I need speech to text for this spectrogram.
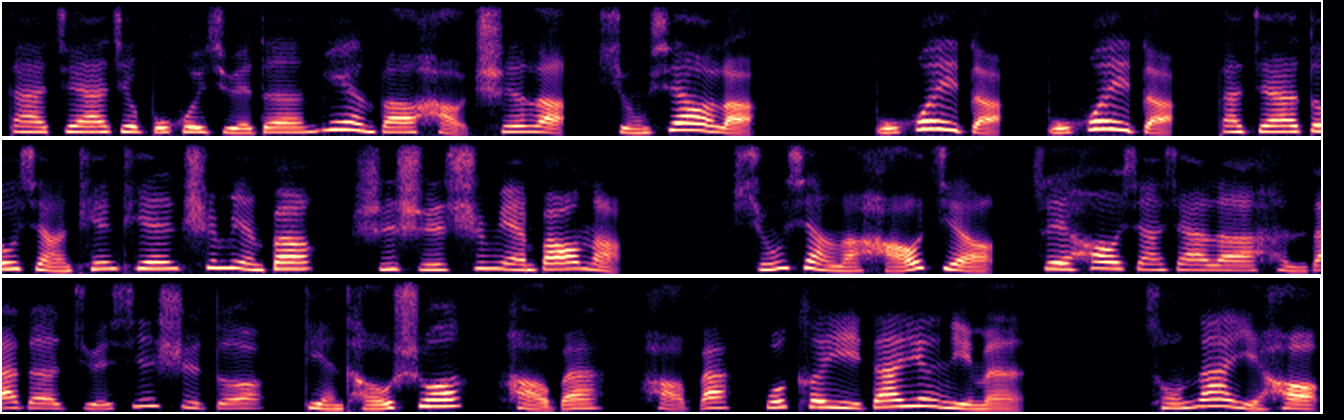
大家就不会觉得面包好吃了。”熊笑了：“不会的，不会的。”大家都想天天吃面包，时时吃面包呢。熊想了好久，最后像下了很大的决心似的，点头说：“好吧，好吧，我可以答应你们。”从那以后，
